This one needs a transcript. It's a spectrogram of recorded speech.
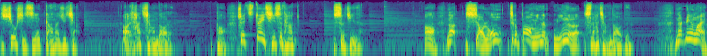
休息时间赶快去抢，哦，她抢到了。好，所以队旗是他设计的，哦，那小龙这个报名的名额是他抢到的，那另外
